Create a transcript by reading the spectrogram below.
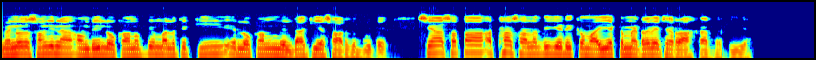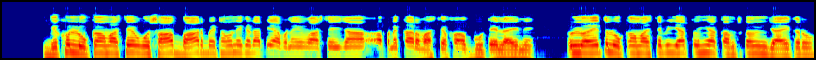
ਮੈਨੂੰ ਤਾਂ ਸਮਝ ਨਾ ਆਉਂਦੀ ਲੋਕਾਂ ਨੂੰ ਵੀ ਮਤਲਬ ਕਿ ਕੀ ਇਹ ਲੋਕਾਂ ਨੂੰ ਮਿਲਦਾ, ਕੀ ਹੈ ਸਾੜ ਬੂਟੇ। ਛਿਆਂ ਸੱਤਾਂ, ਅੱਠਾਂ ਸਾਲਾਂ ਦੀ ਜਿਹੜੀ ਕਮਾਈ ਹੈ, ਇੱਕ ਮਿੰਟ ਦੇ ਵਿੱਚ ਰਾਖ ਕਰ ਦਿੱਤੀ ਹੈ। ਦੇਖੋ ਲੋਕਾਂ ਵਾਸਤੇ ਉਹ ਸਾਹਿਬ ਬਾਹਰ ਬੈਠਾ, ਉਹਨੇ ਕਿਹੜਾ ਵੀ ਆਪਣੇ ਵਾਸਤੇ ਜਾਂ ਆਪਣੇ ਘਰ ਵਾਸਤੇ ਬੂਟੇ ਲਾਏ ਨੇ। ਉਹ ਤਾਂ ਲੋਕਾਂ ਵਾਸਤੇ ਵੀ ਯਾਰ ਤੁਸੀਂ ਆ ਕਮ ਸੇ ਕਮ ਇੰਜੋਏ ਕਰੋ।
